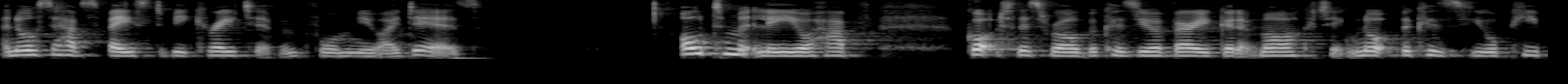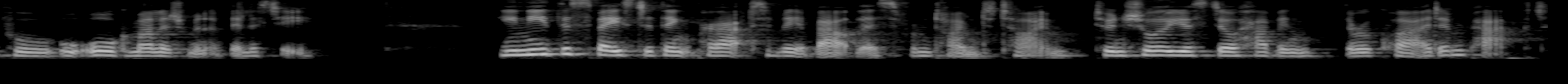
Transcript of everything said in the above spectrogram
and also have space to be creative and form new ideas. Ultimately, you'll have got to this role because you're very good at marketing, not because your people or org management ability. You need the space to think proactively about this from time to time to ensure you're still having the required impact.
